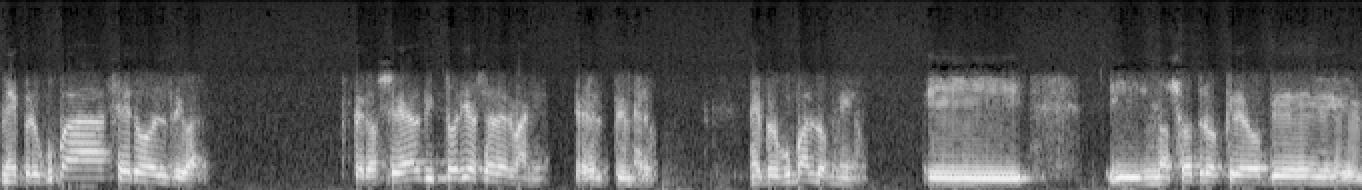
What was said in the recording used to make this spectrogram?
me preocupa cero el rival, pero sea el Victoria o sea el Hermania, que es el primero. Me preocupan los míos. Y, y nosotros creo que,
